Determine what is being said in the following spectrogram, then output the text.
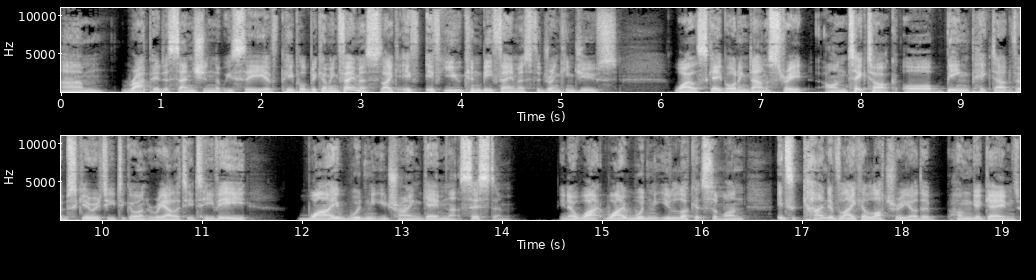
um, rapid ascension that we see of people becoming famous. Like, if, if you can be famous for drinking juice while skateboarding down the street on TikTok or being picked out of obscurity to go into reality TV, why wouldn't you try and game that system? You know, why why wouldn't you look at someone? It's kind of like a lottery or the Hunger Games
